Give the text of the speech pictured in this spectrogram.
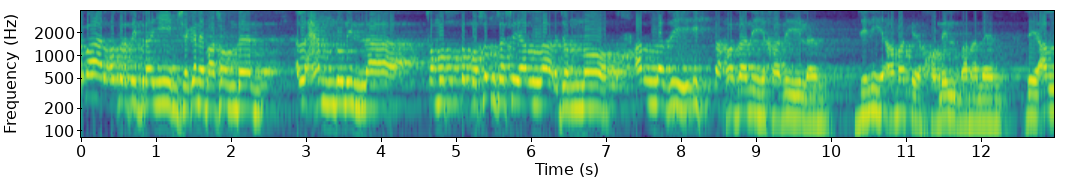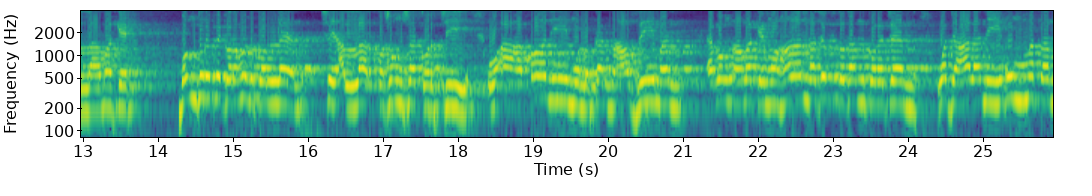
এবার হজরত ইব্রাহিম সেখানে ভাষণ দেন, আলহামদুলিল্লাহ, সমস্ত প্রশংসা সেই আল্লাহর জন্য। আল্লাহ জি ইত্তাখাজানি খালিলান, যিনি আমাকে খলিল বানালেন। যে আল্লাহ আমাকে বন্ধুরূপে গ্রহণ করলেন। সে আল্লাহর প্রশংসা করছি। ও আতানি মুলকান আজিমান এবং আমাকে মহান রাজত্ব দান করেছেন। ও জালানি উম্মাতান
